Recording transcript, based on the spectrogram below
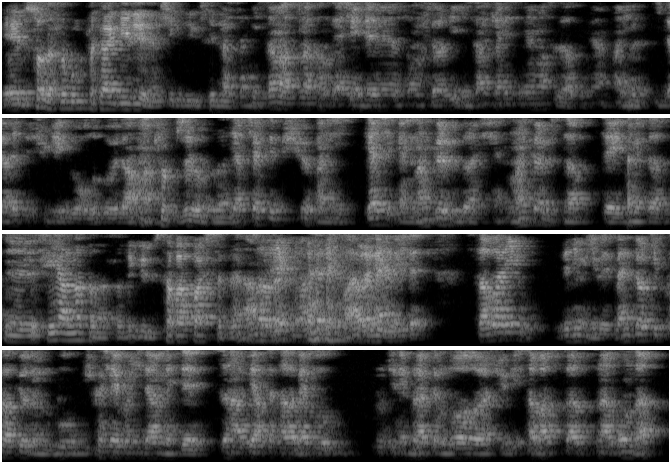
e, sonrasında bu mutlaka geliyor yani şekilde yükseliyor. Aslında insan aslında kanıtlayan şey denemenin sonuçları değil. İnsan kendisine inanması lazım yani. Hani ideal bir düşünce gibi oldu böyle ama Çok güzel oldu bence. yapacak da bir şey yok. Hani gerçekten nankör bir branş yani. Nankör bir sınav teyit etmek lazım. Ee, şeyi anlatmadın aslında bir gün sabah başladı. Anlatacaktım anlatacaktım. Arada geldi işte. Sabahleyin dediğim gibi ben 4 gibi kalkıyordum. Bu birkaç ay boyunca devam etti. Sınav bir hafta kala ben bu rutini bıraktım doğal olarak. Çünkü sabah sınav 10'da.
